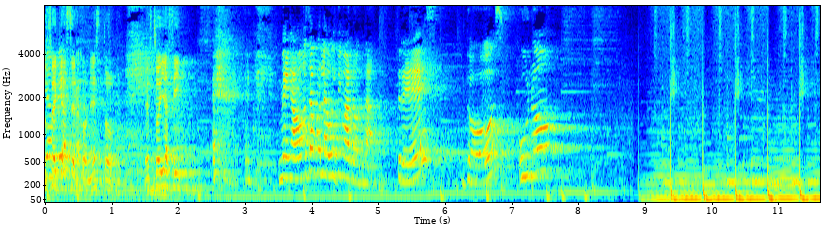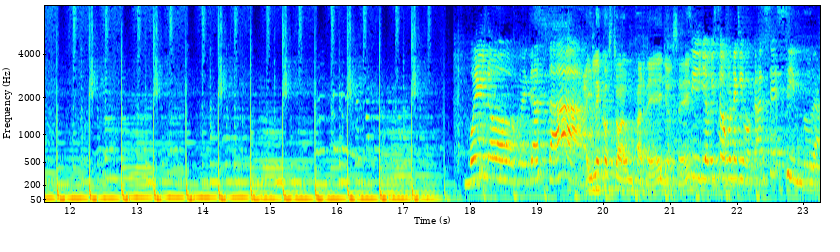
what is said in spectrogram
no sé qué hacer con esto. Estoy así. Venga, vamos a por la última ronda. 3, 2, 1. Bueno, pues ya está. Ahí le costó a un par de ellos, ¿eh? Sí, yo he visto a alguno equivocarse, sin duda.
